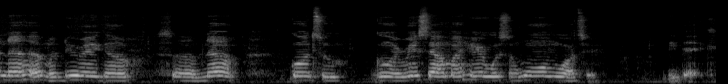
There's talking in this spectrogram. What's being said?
I now have my do-rag on, so I'm now going to Go and rinse out my hair with some warm water. Be back.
